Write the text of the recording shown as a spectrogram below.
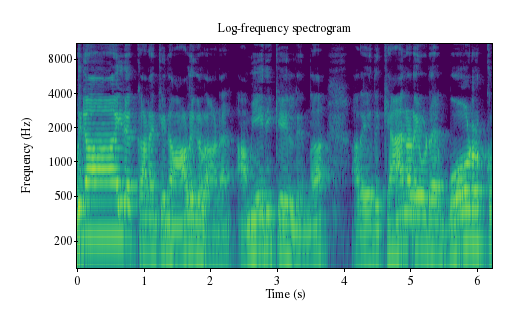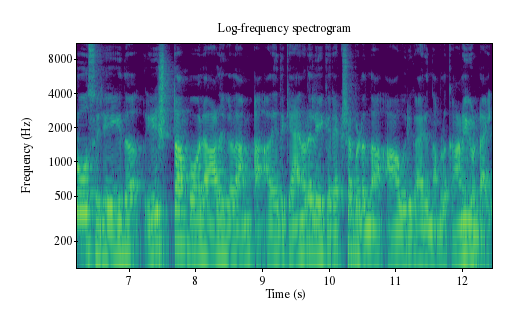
പതിനായിരക്കണക്കിന് ആളുകളാണ് അമേരിക്കയിൽ നിന്ന് അതായത് കാനഡയുടെ ബോർഡർ ക്രോസ് ചെയ്ത് ഇഷ്ടം പോലെ ആളുകൾ അതായത് കാനഡയിലേക്ക് രക്ഷപ്പെടുന്ന ആ ഒരു കാര്യം നമ്മൾ കാണുകയുണ്ടായി.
